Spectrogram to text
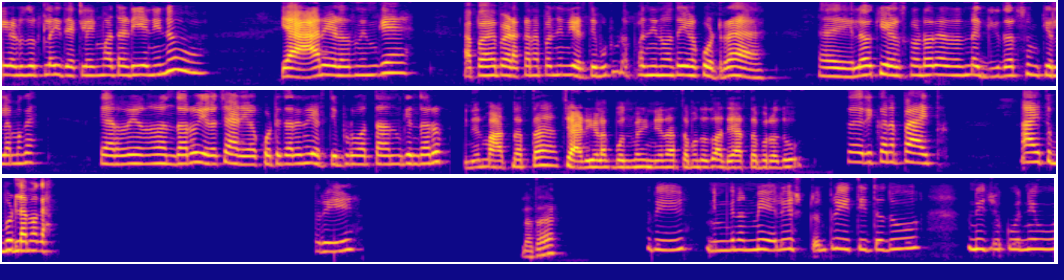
ಹೇಳಿದ್ರಲ್ಲ ಇದಕ್ಕೆ ಹೆಂಗೆ ಮಾತಾಡಿಯ ನೀನು? ಯಾರು ಹೇಳಿದ್ರು ನಿನಗೆ? ಅಪ್ಪ ಬೆಳಕನಪ್ಪ ನೀನು ಇರ್ತಿ ಬಿಟ್ಬಿಡಪ್ಪ ನೀನು ಅಂತ ಹೇಳ್ಕೊಟ್ರೆ? ಎಲ್ಲೋ ಕೇಳಿಸ್ಕೊಂಡವ್ರು ಯಾರು ನಗ್ಗಿದಾರು ಸುಮ್ಕಿಲ್ಲ ಮಗ. ಯಾರು ಏನಾರು ಅಂದಾರು ಎಲ್ಲ ಚಾಡಿ ಎಡ್ತಿ ಬಿಡು ಅಂತ ಅಂದ್ಗಿಂದಾರು ಇನ್ನೇನು ಮಾತನಾಡ್ತಾ ಚಾಡಿ ಹೇಳಕ್ಕೆ ಬಂದ್ಮೇಲೆ ಇನ್ನೇನು ಅರ್ಥ ಬಂದದು ಅದೇ ಅರ್ಥ ಬರೋದು? ಸರಿ ಕಣಪ್ಪ ಆಯ್ತು. ಆಯ್ತು ಬಿಡ್ಲ ಮಗ. ರೀ. ಲತಾ? ರೀ ನಿಮ್ಗೆ ನನ್ನ ಮೇಲೆ ಎಷ್ಟೊಂದು ಪ್ರೀತಿ ಇದ್ದದು ನಿಜಕ್ಕೂ ನೀವು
